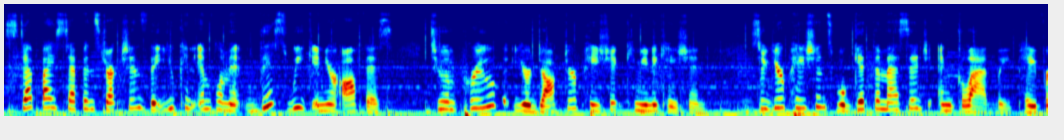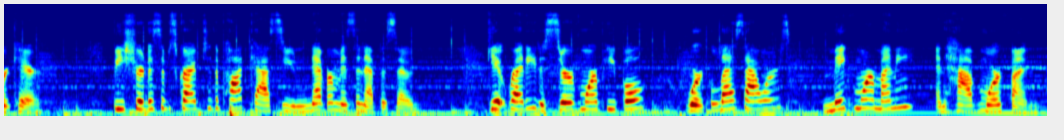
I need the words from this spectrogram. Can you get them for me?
step by step instructions that you can implement this week in your office to improve your doctor patient communication so your patients will get the message and gladly pay for care. Be sure to subscribe to the podcast so you never miss an episode. Get ready to serve more people, work less hours, make more money, and have more fun.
